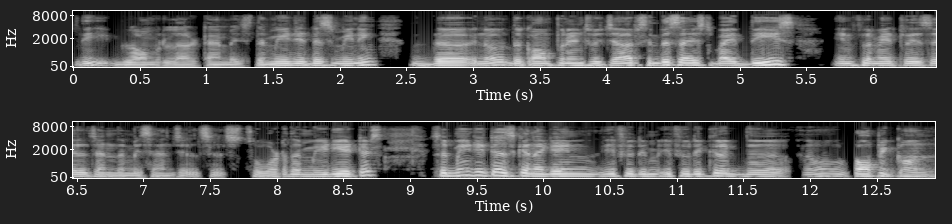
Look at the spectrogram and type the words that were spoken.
the glomerular damage? The mediators meaning the you know the components which are synthesized by these inflammatory cells and the mesangial cells. So, what are the mediators? So, mediators can again, if you if you recollect the you know topic on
